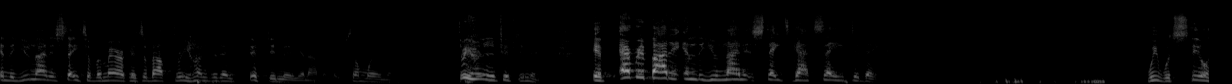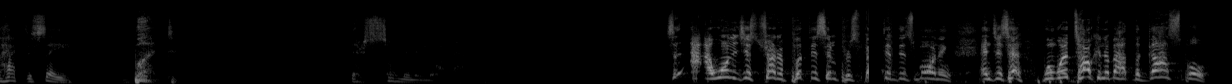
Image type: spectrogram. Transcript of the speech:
In the United States of America, it's about 350 million, I believe, somewhere in there. 350 million. If everybody in the United States got saved today, we would still have to say, but there's so many more. So I, want to just try to put this in perspective this morning and just have, when we're talking about the gospel,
